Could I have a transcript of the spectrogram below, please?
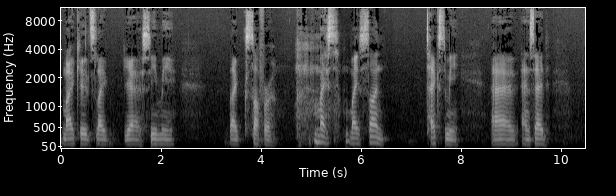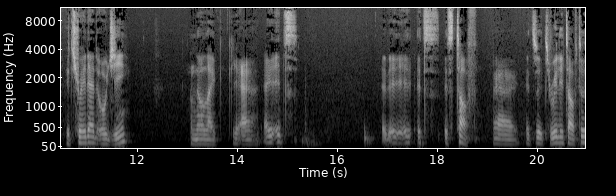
my kids, like, yeah, see me, like suffer. my my son texted me uh, and said, "You traded OG." You know, like yeah, it's it, it, it's it's tough. Uh, it's it's really tough to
